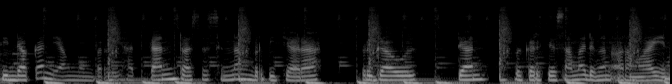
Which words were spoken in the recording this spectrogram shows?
tindakan yang memperlihatkan rasa senang berbicara, bergaul, dan bekerja sama dengan orang lain.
